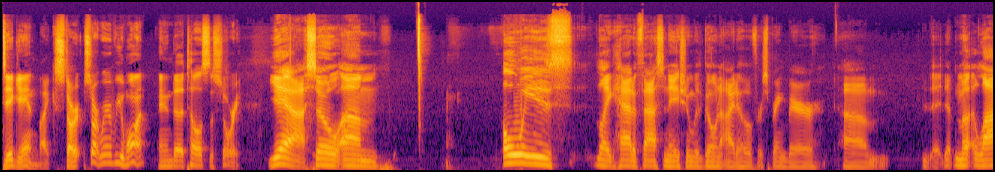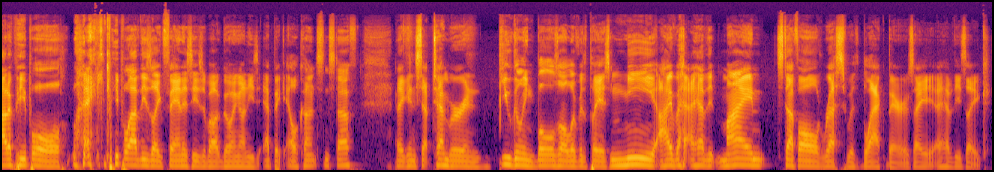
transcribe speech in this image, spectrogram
dig in, like start start wherever you want, and uh, tell us the story. Yeah, so um always like had a fascination with going to Idaho for spring bear. Um th- th- m- a lot of people like people have these like fantasies about going on these epic elk hunts and stuff like in September and bugling bulls all over the place. Me, I've I have stuff all rests with black bears. I, I have these like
